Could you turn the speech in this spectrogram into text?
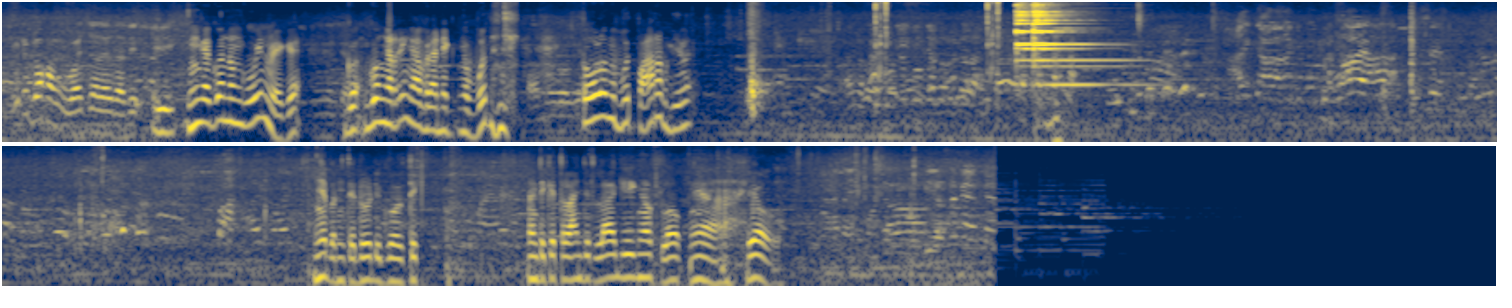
Itu belakang gua aja dari tadi. Ih, enggak gua nungguin wege. Gua gua ngeri nggak berani ngebut anjing. Lo ngebut parah gila. Berhenti dulu di Gultik. Nanti kita lanjut lagi ngevlognya. Yo.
